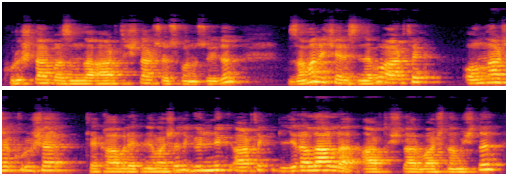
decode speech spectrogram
kuruşlar bazında artışlar söz konusuydu. Zaman içerisinde bu artık onlarca kuruşa tekabül etmeye başladı. Günlük artık liralarla artışlar başlamıştı.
